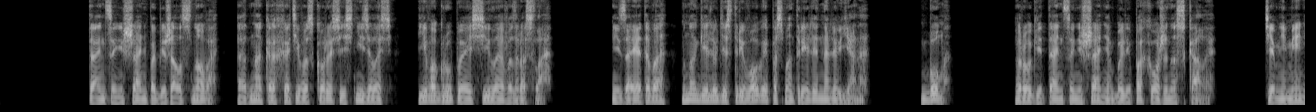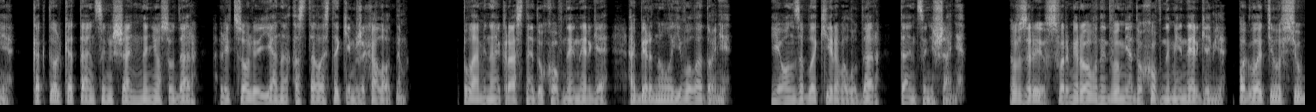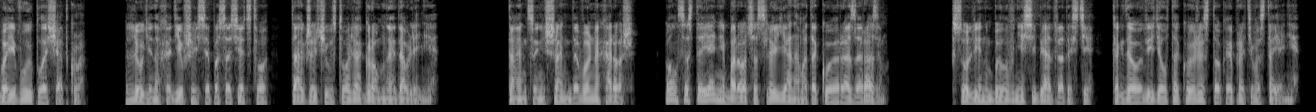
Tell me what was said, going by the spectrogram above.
Тань Циньшань побежал снова, однако, хоть его скорость и снизилась, его группая сила возросла. Из-за этого многие люди с тревогой посмотрели на Люяна. Бум! Руки Тань были похожи на скалы. Тем не менее, как только Тань Циньшань нанес удар, лицо Люяна осталось таким же холодным. Пламенная красная духовная энергия обернула его ладони, и он заблокировал удар Тань Циньшаня. Взрыв, сформированный двумя духовными энергиями, поглотил всю боевую площадку. Люди, находившиеся по соседству, также чувствовали огромное давление. Тань Циньшань довольно хорош, он в состоянии бороться с Люяном, атакуя раз за разом. Сулин был вне себя от радости, когда увидел такое жестокое противостояние.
